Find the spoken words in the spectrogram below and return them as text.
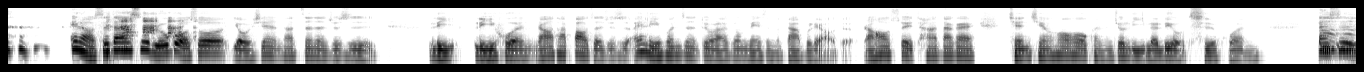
哎，老师，但是如果说 有些人他真的就是。离离婚，然后他抱着就是，哎，离婚真的对我来说没什么大不了的。然后，所以他大概前前后后可能就离了六次婚，但是，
